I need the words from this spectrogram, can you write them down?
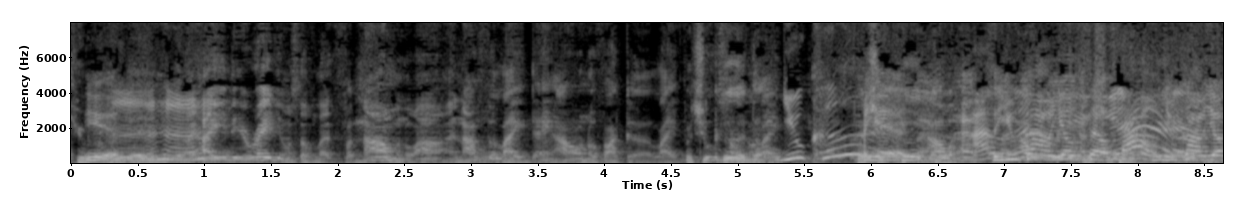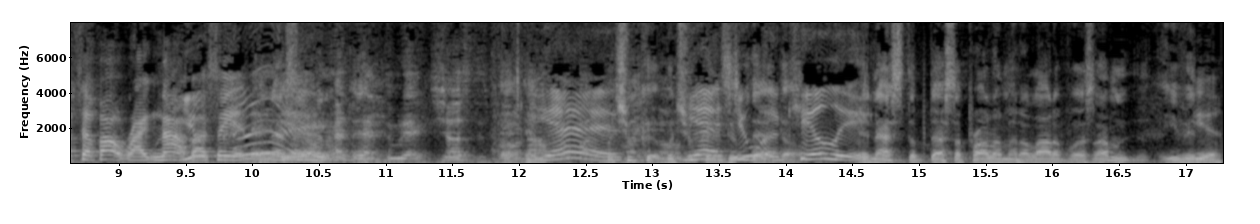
Cuban. Yeah. Mm-hmm. Like how you did radio and stuff, like phenomenal. I, and I feel like, dang, I don't know if I could like. But you could, though. Like, You could. Yeah. Like, I would have So you like, count yourself have out. You Yes. count yourself out right now You by saying could. that. that's to- I even- Yeah. have to, do that justice, bro. Now, Yes. But you could, but you Yes, could do you that would though. kill it. And that's the that's the problem that a lot of us. I'm even Yeah.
